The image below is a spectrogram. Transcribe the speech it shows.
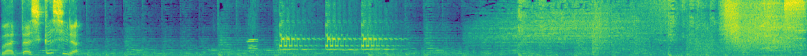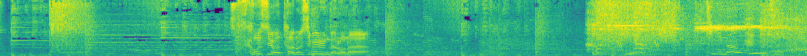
私かしら？少しは楽しめるんだろうな。鬼門封じ。お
